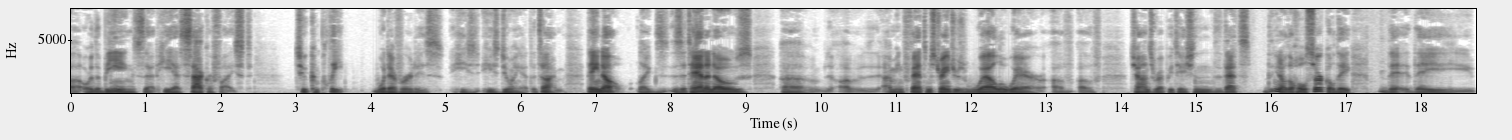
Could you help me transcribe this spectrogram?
uh, or the beings that he has sacrificed to complete whatever it is he's he's doing at the time. They know, like Zatanna knows. Uh, uh, I mean, Phantom Stranger is well aware of of John's reputation. That's you know the whole circle. They they they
